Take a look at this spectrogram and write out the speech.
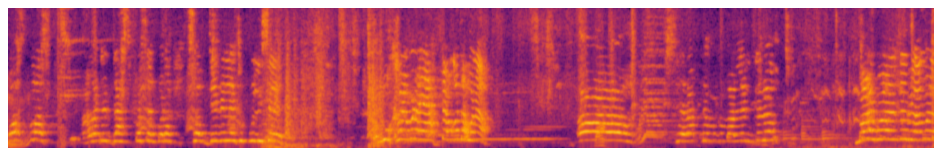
বস বস আমাদের দাস পাচার করা সব জেনে নিয়েছে পুলিশে। মুখে আমরা একটা কথা বলা স্যার, আপনি আমাকে মারলেন কেন? মারবো না তো আমরা।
